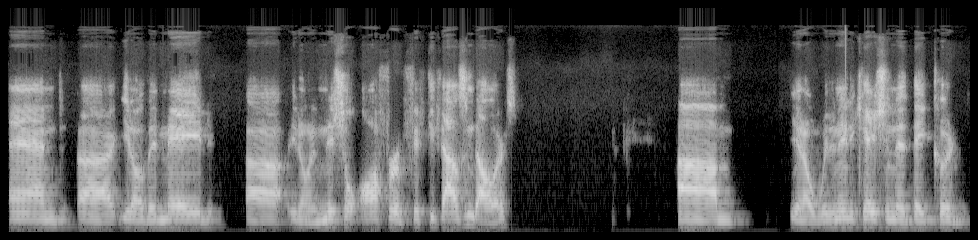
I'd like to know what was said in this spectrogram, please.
and uh, you know they made uh, you know an initial offer of fifty thousand dollars. Um, you know, with an indication that they could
